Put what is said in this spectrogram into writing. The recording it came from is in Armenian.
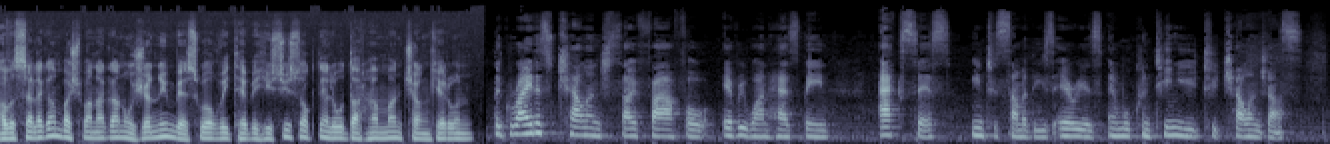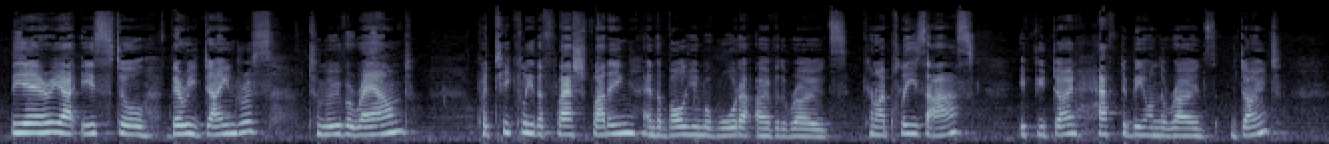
Ավսալական պաշտպանական ուժը նույնպես գողվի թեպի հյուսիս օգնելու դարհանման չանքերուն։ The greatest challenge so far for everyone has been access into some of these areas and will continue to challenge us. The area is still very dangerous to move around, particularly the flash flooding and the volume of water over the roads. Can I please ask if you don't have to be on the roads, don't.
